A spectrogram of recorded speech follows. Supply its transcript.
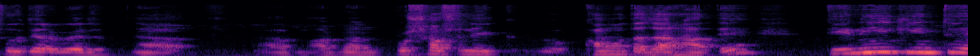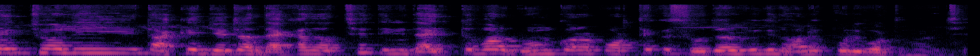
সৌদি আরবের আপনার প্রশাসনিক ক্ষমতা যার হাতে তিনি কিন্তু অ্যাকচুয়ালি তাকে যেটা দেখা যাচ্ছে তিনি দায়িত্বভার গ্রহণ করার পর থেকে সৌদি আরবে কিন্তু অনেক পরিবর্তন হয়েছে।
